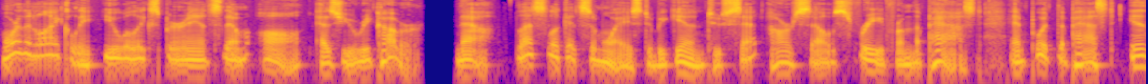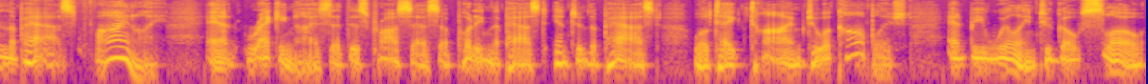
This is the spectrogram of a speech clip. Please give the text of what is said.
more than likely you will experience them all as you recover. Now, let's look at some ways to begin to set ourselves free from the past and put the past in the past, finally. and recognize that this process of putting the past into the past will take time to accomplish and be willing to go slow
